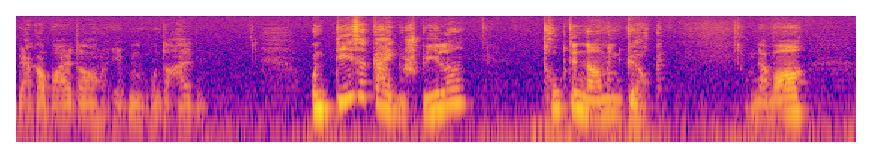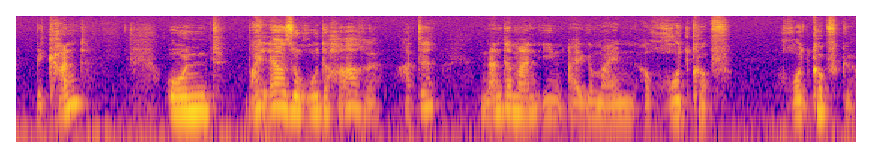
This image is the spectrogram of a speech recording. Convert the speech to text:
Bergarbeiter eben unterhalten. Und dieser Geigenspieler trug den Namen Görg. Und er war bekannt und weil er so rote Haare hatte, nannte man ihn allgemein auch Rotkopf. Rotkopf Görg.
